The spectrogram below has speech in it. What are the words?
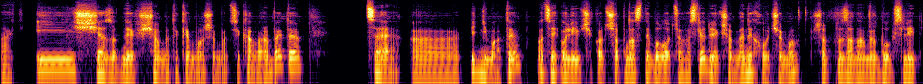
Так, і ще з одних, що ми таке можемо цікаво робити, це е, піднімати оцей олівчик, от, щоб у нас не було цього сліду, якщо ми не хочемо, щоб за нами був слід.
